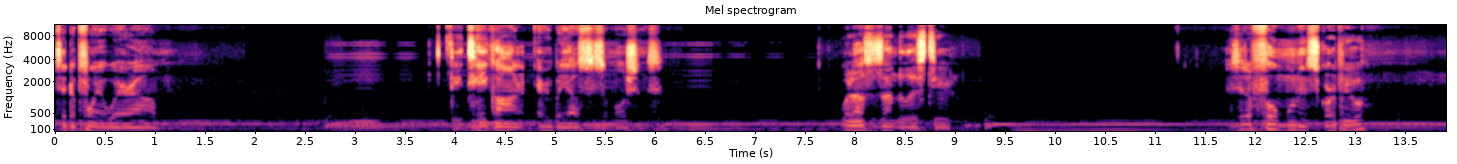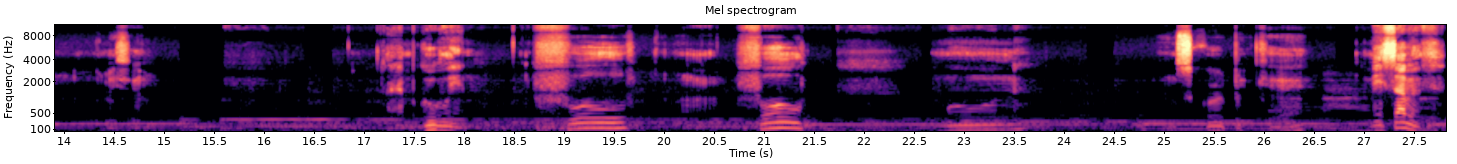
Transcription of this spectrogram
to the point where um they take on everybody else's emotions. What else is on the list here? Is it a full moon in Scorpio? Let me see. I am googling full full moon in Scorpio. Okay, May seventh.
